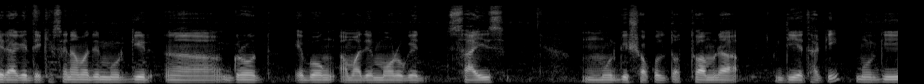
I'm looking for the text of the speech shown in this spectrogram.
এর আগে দেখেছেন আমাদের মুরগির গ্রোথ এবং আমাদের মোরগের সাইজ মুরগির সকল তথ্য আমরা দিয়ে থাকি। মুরগি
